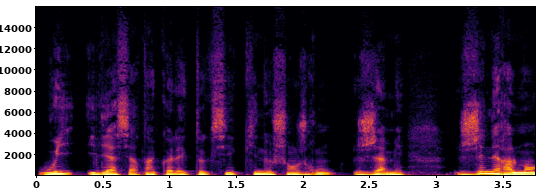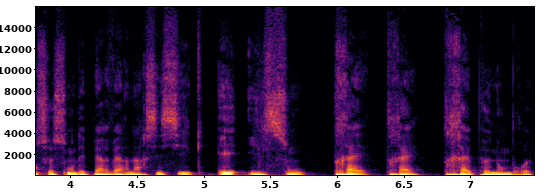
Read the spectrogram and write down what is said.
Oui, il y a certains collègues toxiques qui ne changeront jamais. Généralement, ce sont des pervers narcissiques et ils sont très, très, très peu nombreux.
